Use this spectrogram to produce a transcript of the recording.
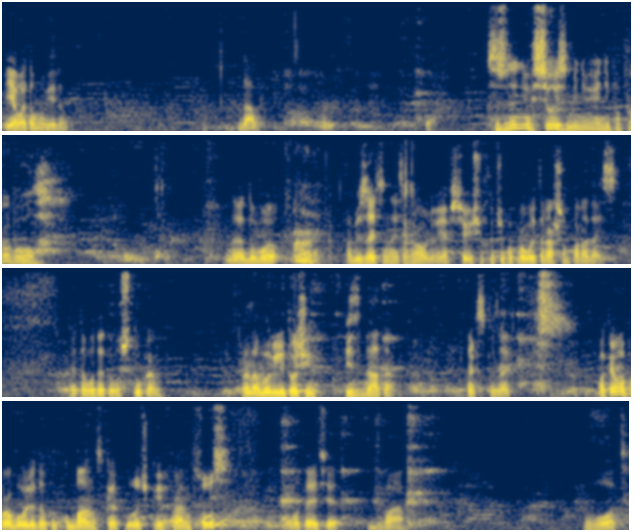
Я в этом уверен. Да. К сожалению, все из меню я не попробовал. Но я думаю, обязательно исправлю. Я все еще хочу попробовать Russian Paradise. Это вот эта вот штука. Она выглядит очень пиздато, так сказать. Пока мы пробовали только кубанская курочка и француз. Вот эти два. Вот.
